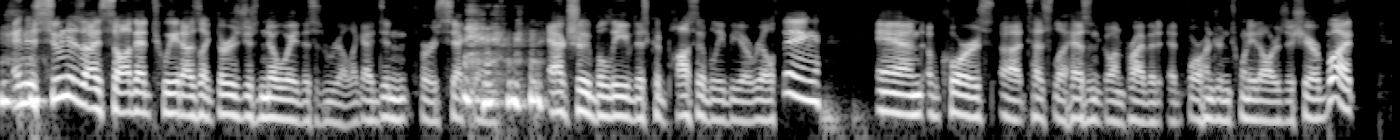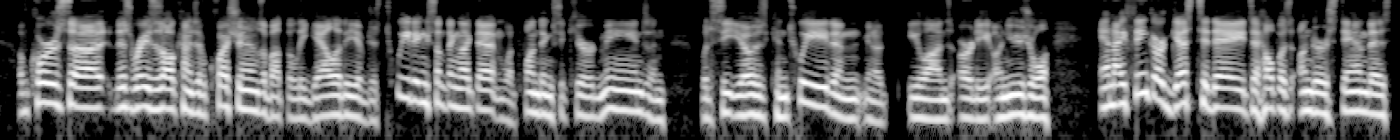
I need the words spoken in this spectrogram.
And as soon as I saw that tweet, I was like, there is just no way this is real. Like, I didn't for a second actually believe this could possibly be a real thing. And of course, uh, Tesla hasn't gone private at $420 a share. But of course, uh, this raises all kinds of questions about the legality of just tweeting something like that and what funding secured means and what CEOs can tweet. And, you know, Elon's already unusual. And I think our guest today to help us understand this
